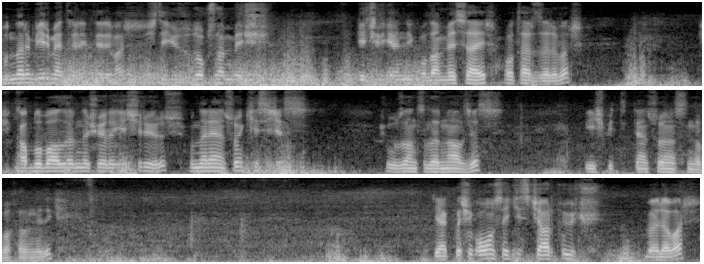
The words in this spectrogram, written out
Bunların 1 metrelikleri var. İşte %95 geçirgenlik olan vesaire o tarzları var. Şu kablo bağlarını da şöyle geçiriyoruz. Bunları en son keseceğiz. Şu uzantılarını alacağız. Bir iş bittikten sonrasında bakalım dedik. Yaklaşık 18 çarpı 3 böyle var.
